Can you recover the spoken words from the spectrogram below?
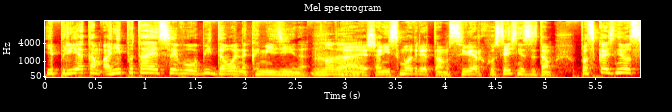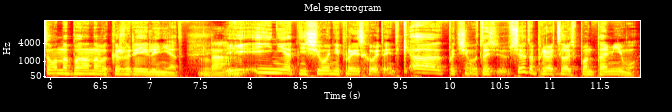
и при этом они пытаются его убить довольно комедийно. Ну да. Знаешь, они смотрят там сверху с лестницы, там, подскользнется он на банановой кожуре или нет. Да. И, и нет, ничего не происходит. Они такие, а, почему? То есть все это превратилось в пантомиму.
